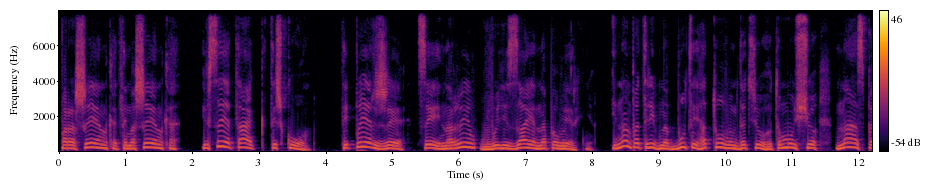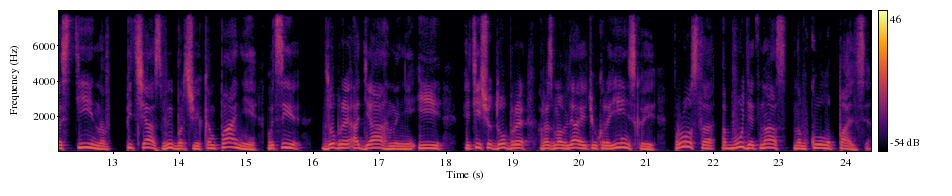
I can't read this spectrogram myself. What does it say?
Порошенко, Тимошенко. І все так тишком. Тепер же цей нарив вилізає на поверхню. І нам потрібно бути готовим до цього, тому що нас постійно під час виборчої кампанії оці добре одягнені і, і ті, що добре розмовляють українською, просто обводять нас навколо пальця.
